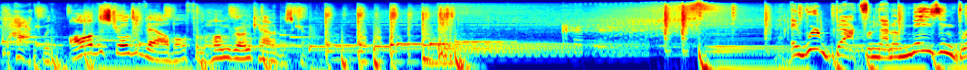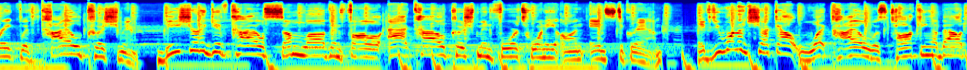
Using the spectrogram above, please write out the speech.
packed with all of the strains available from Homegrown Cannabis Co. And we're back from that amazing break with Kyle Kushman. Be sure to give Kyle some love and follow at Kyle Kushman420 on Instagram. If you want to check out what Kyle was talking about,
